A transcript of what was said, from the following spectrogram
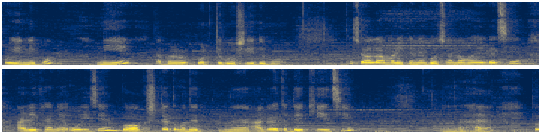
করে নেব। নিয়ে তারপর ওর পড়তে বসিয়ে দেবো। তো চলো আমার এখানে গোছানো হয়ে গেছে। আর এখানে ওই যে বক্সটা তোমাদের আগে হয়তো দেখিয়েছি। হ্যাঁ তো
